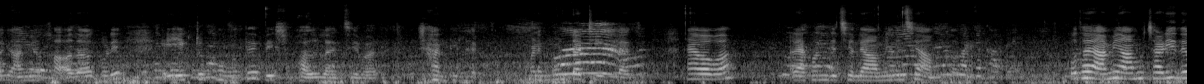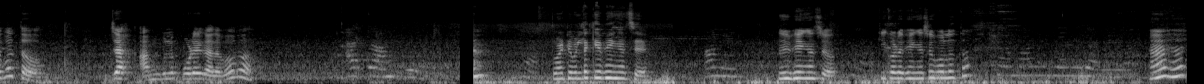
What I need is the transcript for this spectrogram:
আগে আমিও খাওয়া দাওয়া করে এই একটু ঘুমোতে বেশ ভালো লাগছে এবার, শান্তি লাগছে মানে মনটা ঠিক লাগছে। হ্যাঁ বাবা, আর এখন যে ছেলে আম এনেছে, আম খাবে। কোথায় আমি আম ছাড়িয়ে দেবো তো? যা, আমগুলো পড়ে গেল বাবা। তোমার টেবিলটা কে ভেঙেছে? তুমি ভেঙেছো? কি করে ভেঙেছো বলো তো? হ্যাঁ হ্যাঁ।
